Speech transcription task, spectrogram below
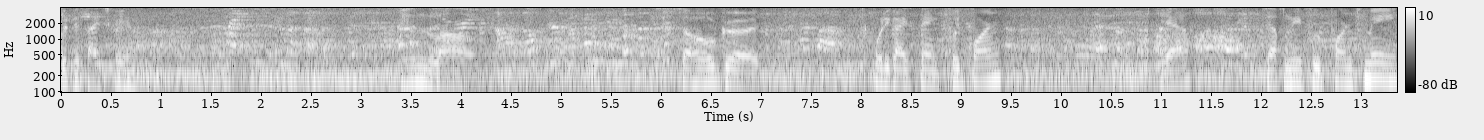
with this ice cream. In love. So good. What do you guys think? Food porn? Yeah? Definitely food porn to me.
